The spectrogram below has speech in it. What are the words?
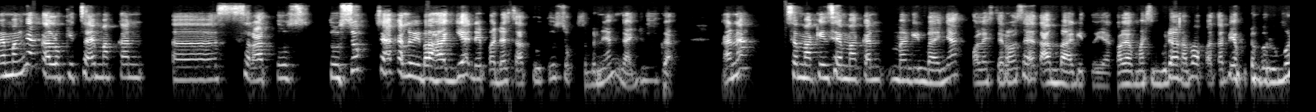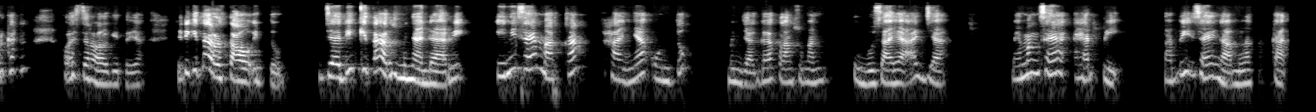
Memangnya kalau kita saya makan eh, 100 tusuk saya akan lebih bahagia daripada satu tusuk. Sebenarnya nggak juga. Karena semakin saya makan makin banyak kolesterol saya tambah gitu ya. Kalau yang masih muda nggak apa-apa tapi yang udah berumur kan kolesterol gitu ya. Jadi kita harus tahu itu. Jadi kita harus menyadari ini saya makan hanya untuk menjaga kelangsungan tubuh saya aja. Memang saya happy, tapi saya nggak melekat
